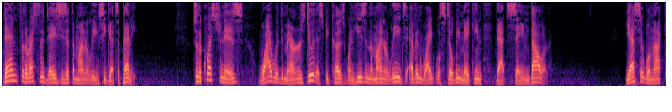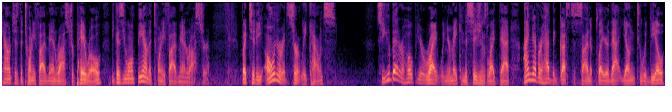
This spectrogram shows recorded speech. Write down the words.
then for the rest of the days he's at the minor leagues, he gets a penny. So the question is, why would the Mariners do this? Because when he's in the minor leagues, Evan White will still be making that same dollar. Yes, it will not count as the 25 man roster payroll because he won't be on the 25 man roster. But to the owner, it certainly counts. So you better hope you're right when you're making decisions like that. I never had the guts to sign a player that young to a deal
